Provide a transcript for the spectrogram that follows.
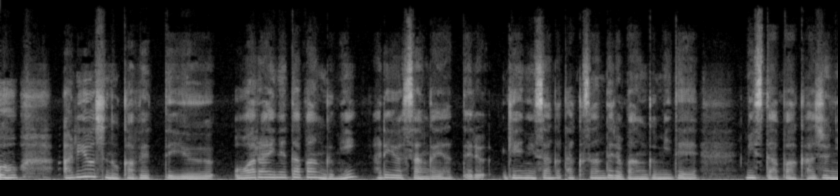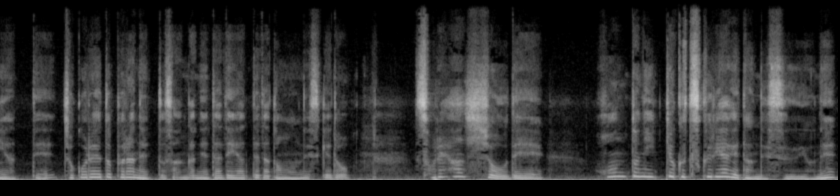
の「有吉の壁」っていうお笑いネタ番組有吉さんがやってる芸人さんがたくさん出る番組でミスターパーカージュニアってチョコレートプラネットさんがネタでやってたと思うんですけどそれ発祥で本当に1曲作り上げたんですよね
